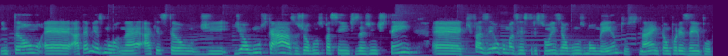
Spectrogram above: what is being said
Então, é, até mesmo né, a questão de, de alguns casos, de alguns pacientes, a gente tem é, que fazer algumas restrições em alguns momentos, né? Então, por exemplo,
